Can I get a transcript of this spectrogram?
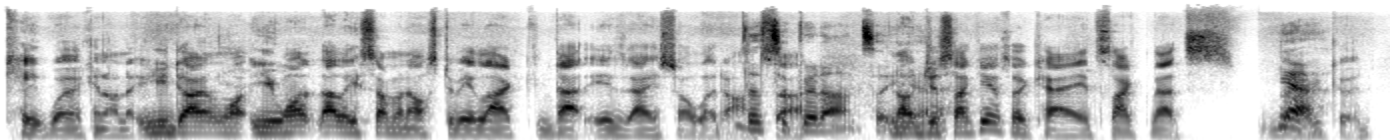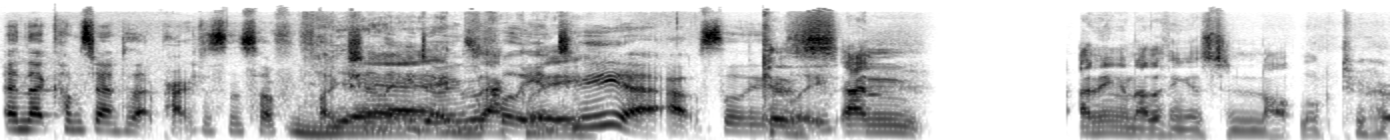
keep working on it. You don't want you want at least someone else to be like, that is a solid answer. That's a good answer. Not yeah. just like, yeah, it's okay. It's like that's very yeah. good. And that comes down to that practice and self reflection that you're doing before the interview. Yeah, absolutely. Because and I think another thing is to not look too re-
